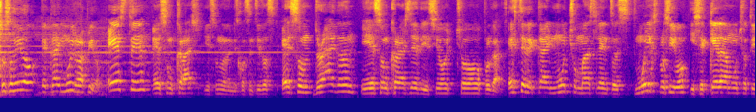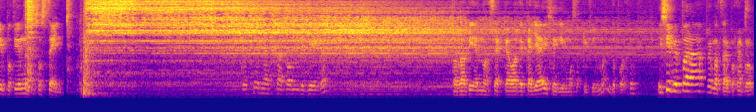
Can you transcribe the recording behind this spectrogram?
Su sonido decae muy rápido. Este es un crash y es uno de mis consentidos. Es un Dragon y es un crash de 18 pulgadas. Este decae mucho más lento, es muy explosivo y se queda mucho tiempo, tiene mucho sustain. Escuchen hasta dónde llega. Todavía no se acaba de callar y seguimos aquí filmando, por ejemplo. Y sirve para rematar, por ejemplo.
